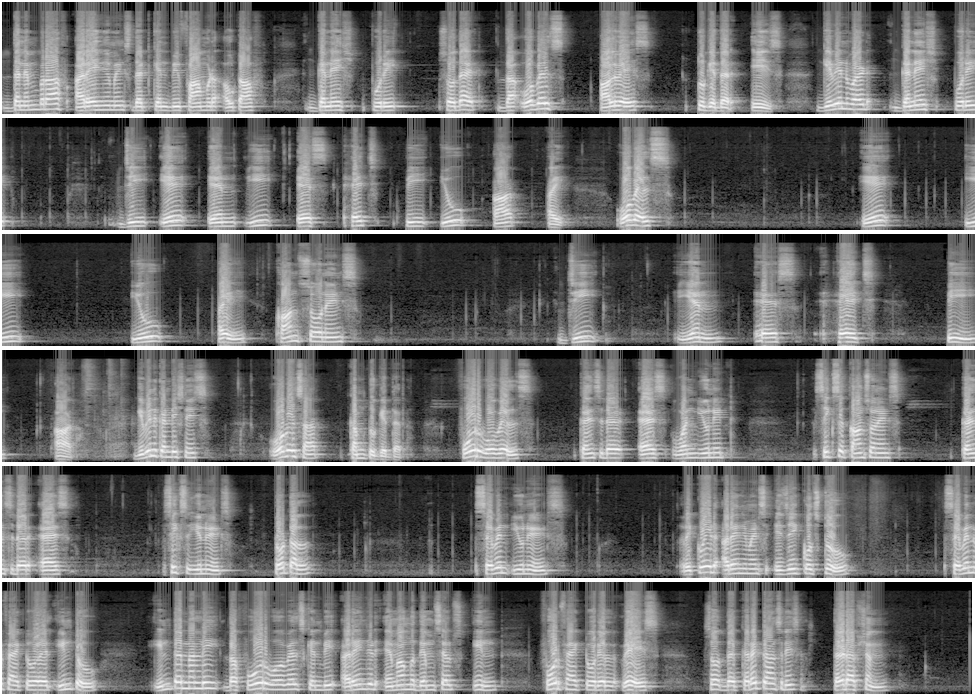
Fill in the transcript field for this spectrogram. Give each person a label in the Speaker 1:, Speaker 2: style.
Speaker 1: the number of arrangements that can be formed out of Ganesh Puri so that the vowels always together is given word Ganesh Puri G A N E S H P U R I. Vowels A E U I consonants G N S H P R. Given condition is vowels are come together. Four vowels considered as one unit. Six consonants considered as six units. Total seven units. Required arrangements is equals to 7 factorial into internally the four vowels can be arranged among themselves in 4 factorial ways. So the correct answer is third option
